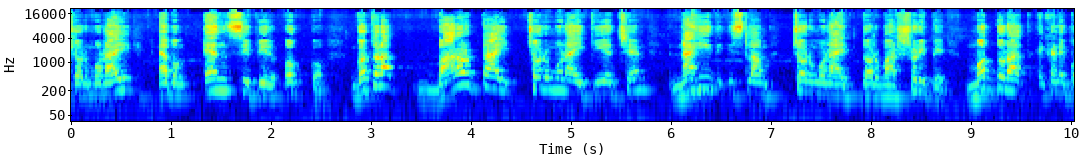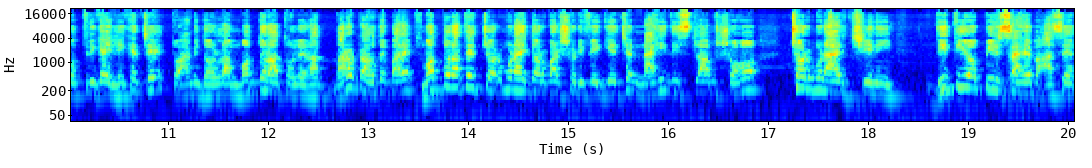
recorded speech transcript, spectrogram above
চরমোনাই এবং এনসিপির ঐক্য। গতরাত বারোটায় চরমোনাই গিয়েছেন নাহিদ ইসলাম চরমোনাই দরবার শরীফে। মধ্যরাত এখানে পত্রিকায় লিখেছে, তো আমি ধরলাম মধ্যরাত হলে রাত বারোটা হতে পারে। মধ্যরাতে চরমোনাই দরবার শরীফে গিয়েছেন নাহিদ ইসলাম সহ চরমোনাইয়ের চিনি। দ্বিতীয় পীর সাহেব আছেন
